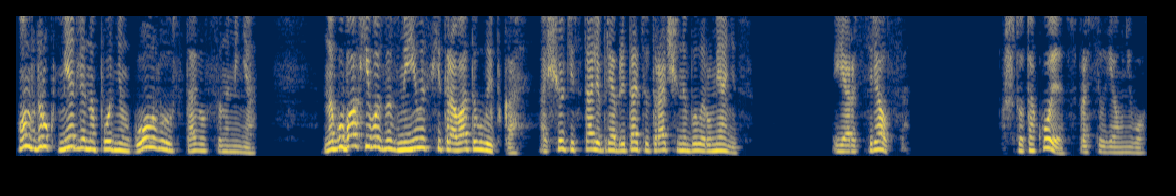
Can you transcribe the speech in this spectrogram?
Он вдруг медленно поднял голову и уставился на меня. На губах его зазмеилась хитроватая улыбка, а щеки стали приобретать утраченный было румянец. Я растерялся. «Что такое?» — спросил я у него.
